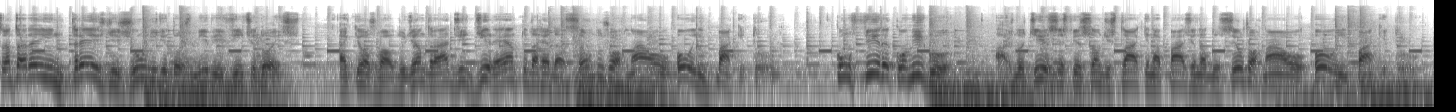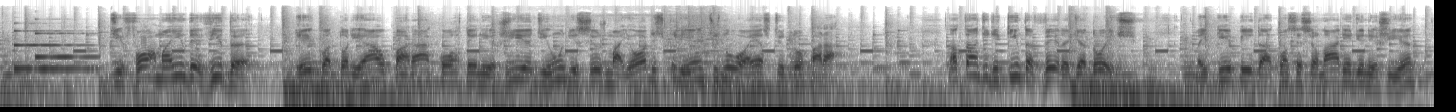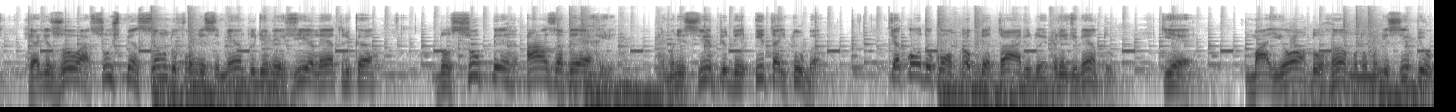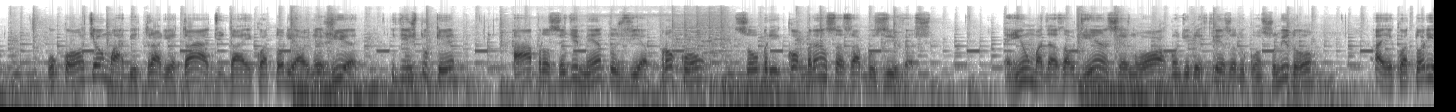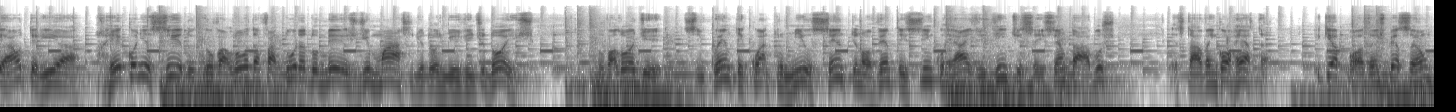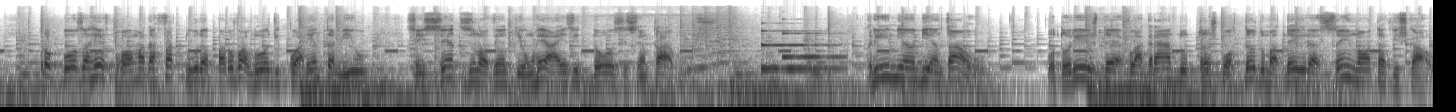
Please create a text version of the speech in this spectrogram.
Santarém, em 3 de junho de 2022. Aqui Oswaldo de Andrade, direto da redação do jornal O Impacto. Confira comigo as notícias que são destaque na página do seu jornal O Impacto. De forma indevida, Equatorial Pará corta energia de um de seus maiores clientes no oeste do Pará. Na tarde de quinta-feira, dia 2, uma equipe da concessionária de energia realizou a suspensão do fornecimento de energia elétrica do Super Asa BR, no município de Itaituba. De acordo com o proprietário do empreendimento, que é maior do ramo no município, o corte é uma arbitrariedade da Equatorial Energia, visto que há procedimentos via PROCON sobre cobranças abusivas. Em uma das audiências no órgão de defesa do consumidor, a Equatorial teria reconhecido que o valor da fatura do mês de março de 2022, no valor de R$ 54.195,26, estava incorreta e que, após a inspeção, propôs a reforma da fatura para o valor de R$ 40.691,12. Crime ambiental. Motorista é flagrado transportando madeira sem nota fiscal.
